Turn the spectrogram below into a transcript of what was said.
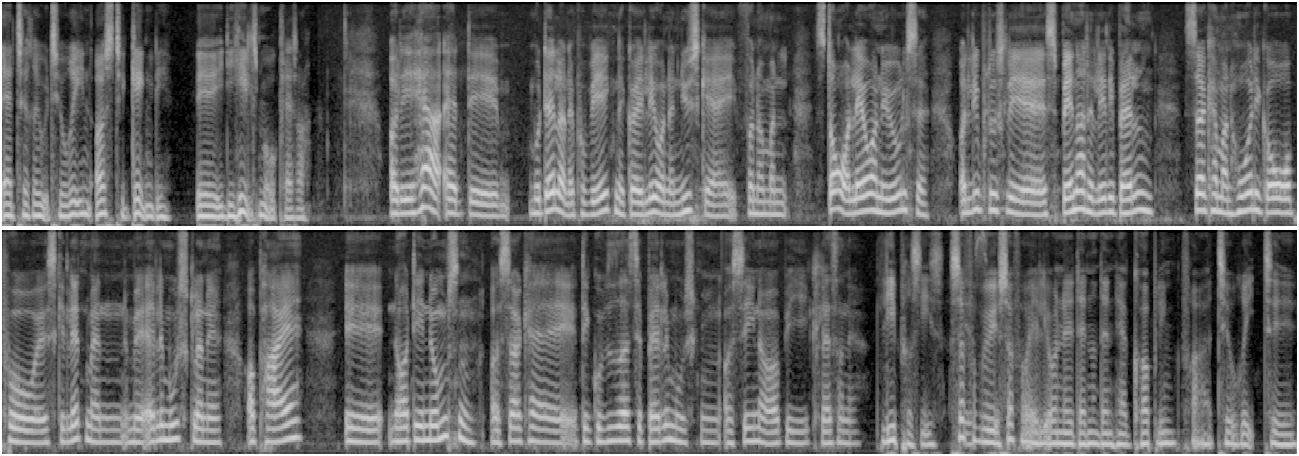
er teorien også tilgængelig øh, i de helt små klasser. Og det er her, at øh, modellerne på væggene gør eleverne nysgerrige, for når man står og laver en øvelse, og lige pludselig øh, spænder det lidt i ballen, så kan man hurtigt gå over på øh, skeletmanden med alle musklerne og pege, øh, når det er numsen, og så kan det gå videre til ballemusklen og senere op i klasserne. Lige præcis. Så får, yes. vi, så får eleverne dannet den her kobling fra teori til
